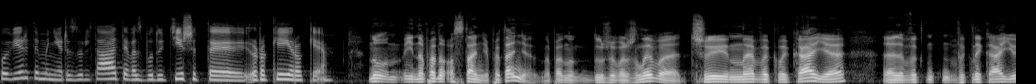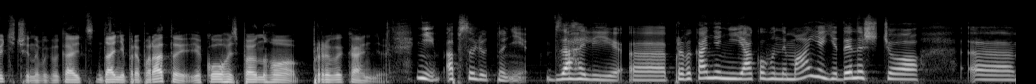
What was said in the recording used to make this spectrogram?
Повірте мені, результати вас будуть тішити роки і роки. Ну і напевно останнє питання, напевно, дуже важливе. Чи не викликає е, викликають чи не викликають дані препарати якогось певного привикання? Ні, абсолютно ні. Взагалі, е, привикання ніякого немає. Єдине, що е,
